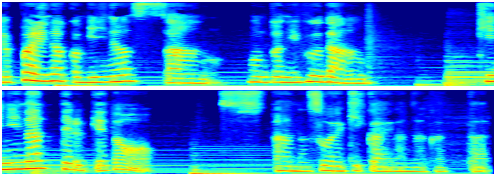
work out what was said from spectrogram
やっぱりなんか皆さん、本当に普段気になってるけど、あの、そういう機会がなかったっ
